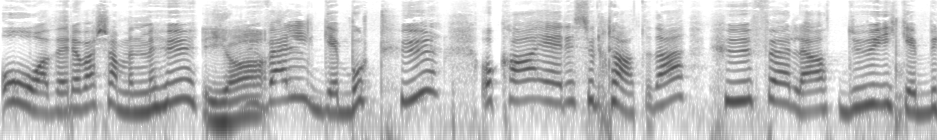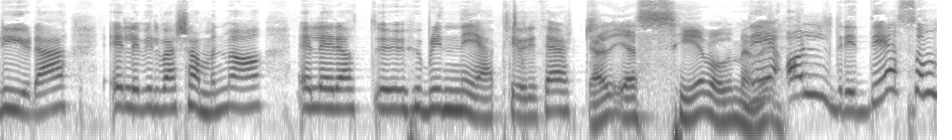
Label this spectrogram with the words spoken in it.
over å være sammen med hun. Ja. Du velger bort hun, og hva er resultatet da? Hun føler at du ikke bryr deg, eller vil være sammen med henne, eller at uh, hun blir nedprioritert. Jeg, jeg ser hva du mener. Det er aldri det som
